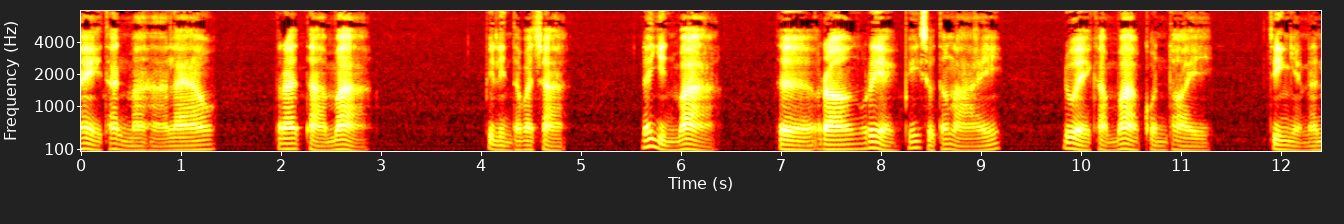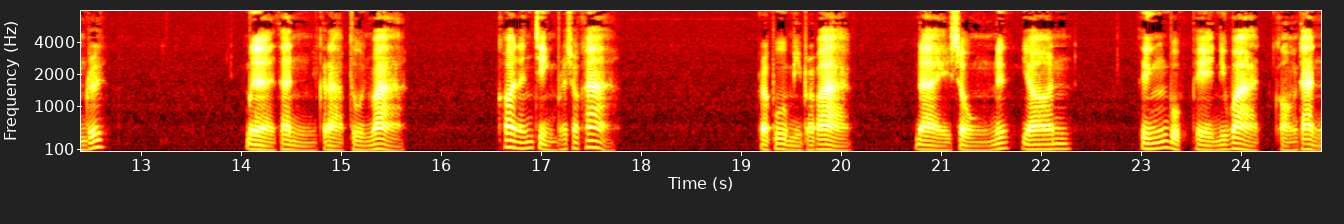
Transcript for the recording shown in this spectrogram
ให้ท่านมาหาแล้ว ตรัสถามว่า ปิลินทวชะได้ยินว่า เธอร้องเรียกภิกษุทั้งหลาย ด้วยคำว่าคนไทย จริงอย่างนั้นหรือเมื่อท่านกราบทูลว่า ข้อนั้นจริงพระเจ้าข้า ระผู้มีพระภาค ได้ทรงนึกย้อน ถึงบุพเพนิวาสของท่าน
